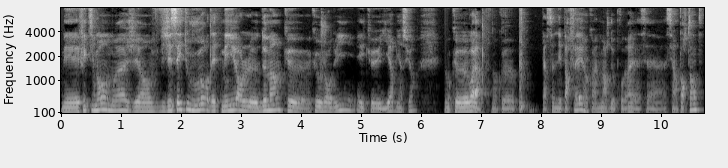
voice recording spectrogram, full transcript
mais effectivement, moi, j'essaye toujours d'être meilleur le demain qu'aujourd'hui et que hier, bien sûr. Donc euh, voilà. Donc euh, personne n'est parfait. Encore une marge de progrès assez, importante.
